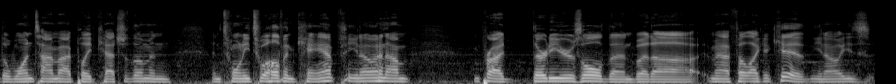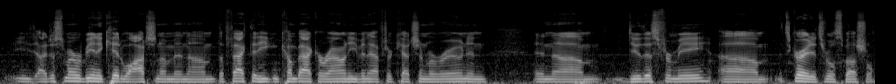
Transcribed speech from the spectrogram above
the one time I played catch with him in in 2012 in camp. You know, and I'm I'm probably 30 years old then, but uh, man, I felt like a kid. You know, he's, he's I just remember being a kid watching him, and um, the fact that he can come back around even after catching maroon and and um, do this for me. Um, it's great. It's real special.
